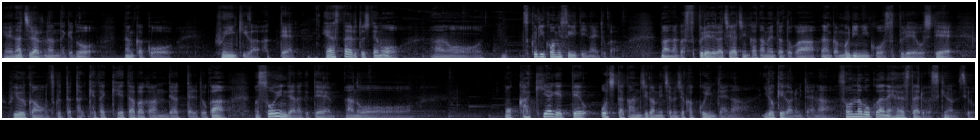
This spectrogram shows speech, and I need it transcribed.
えー、ナチュラルなんだけどなんかこう雰囲気があってヘアスタイルとしてもあの作り込みすぎていないとか。まあ、なんかスプレーでガチガチに固めたとかなんか無理にこうスプレーをして浮遊感を作ったケタケタバ感であったりとか、まあ、そういうんではなくてあのもう書き上げて落ちた感じがめちゃめちゃかっこいいみたいな色気があるみたいなそんな僕はねヘアスタイルが好きなんですよ。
